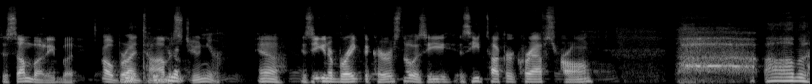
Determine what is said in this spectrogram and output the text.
to somebody, but Oh, Brian Who- who Thomas gonna- Jr. yeah, is he going to break the curse though? Is he is he Tucker Kraft strong? Um,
